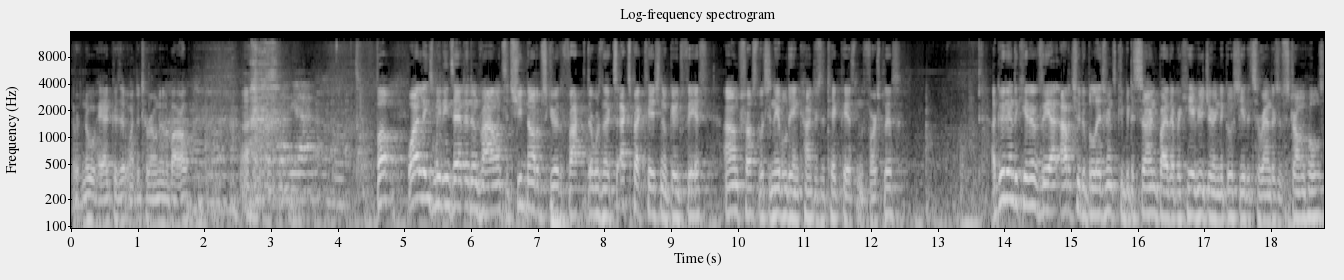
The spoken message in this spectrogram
there was no head because it went to Tyrone in a barrel. But while these meetings ended in violence, it should not obscure the fact that there was an ex- expectation of good faith and trust which enabled the encounters to take place in the first place. A good indicator of the attitude of belligerents can be discerned by their behaviour during negotiated surrenders of strongholds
